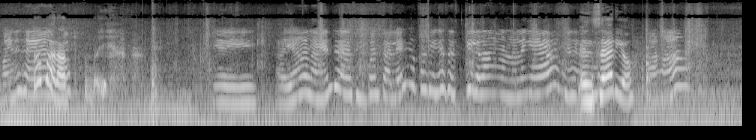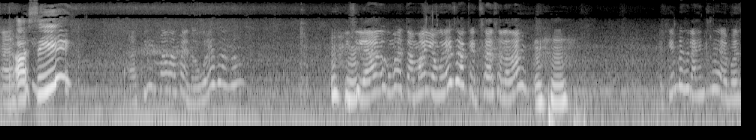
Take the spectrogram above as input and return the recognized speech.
Imagínense Está allá, barato. Eh, allá la gente da 50 leñas, casi en ese esquí le dan la leña allá. ¿En serio? Ajá. ¿Ah, Así, ¿Así? Así más o menos, gruesa, ¿no? Y si le dan como de tamaño gruesa, que se la dan. Ujú. Aquí en vez de la gente se pues,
